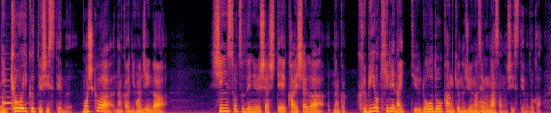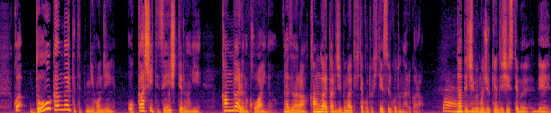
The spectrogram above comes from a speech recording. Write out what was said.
に教育っていうシステム。もしくはなんか日本人が新卒で入社して会社がなんか首を切れないっていう労働環境の柔軟性のなさのシステムとか。これはどう考えたって日本人おかしいって全員知ってるのに考えるの怖いのよ。なぜなら考えたら自分がやってきたことを否定することになるから。だって自分も受験ってシステムで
